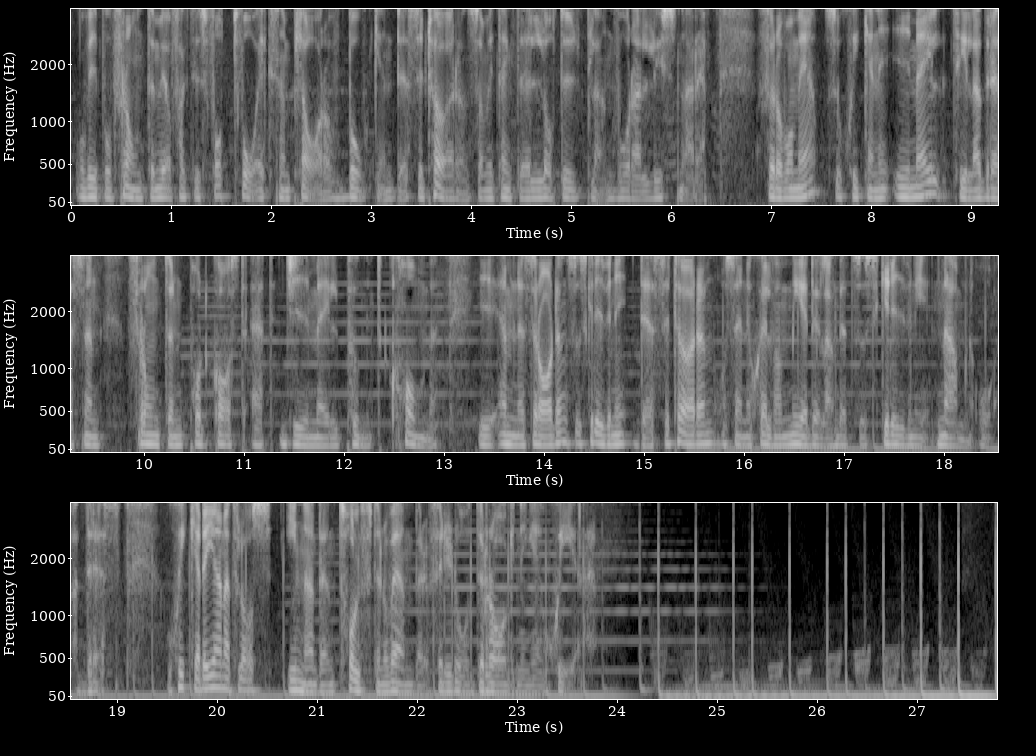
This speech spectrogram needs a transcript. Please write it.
Och vi på fronten vi har faktiskt fått två exemplar av boken Desertören som vi tänkte lotta ut bland våra lyssnare. För att vara med så skickar ni e-mail till adressen frontenpodcast@gmail.com. I ämnesraden så skriver ni Desertören och sen i själva meddelandet så skriver ni namn och adress. Och skicka det gärna till oss innan den 12 november för det är då dragningen sker.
